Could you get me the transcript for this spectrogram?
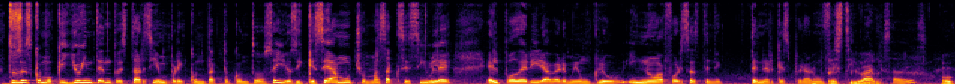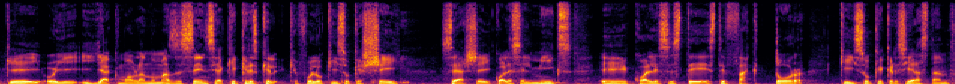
entonces como que yo intento estar siempre en contacto con todos ellos y que sea mucho más accesible el poder ir a verme un club y no a fuerzas tener, tener que esperar un festival. ¿sabes? Ok, oye, y ya como hablando más de esencia, ¿qué crees que, que fue lo que hizo que Shay sea Shay? ¿Cuál es el mix? Eh, ¿Cuál es este, este factor que hizo que crecieras tanto?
